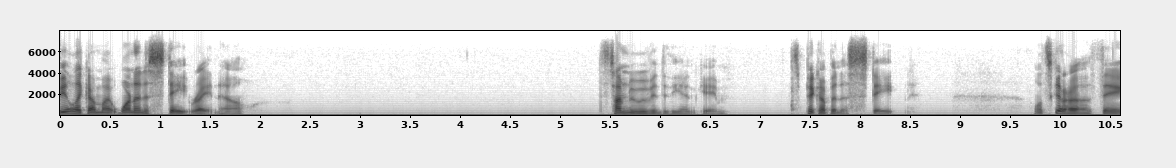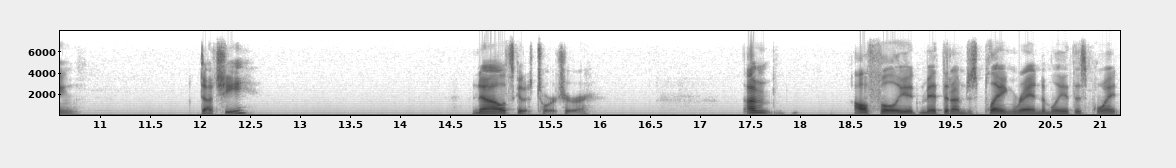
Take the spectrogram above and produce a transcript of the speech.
Feel like I might want an estate right now. It's time to move into the end game. Let's pick up an estate. Let's get a thing. Duchy? No, let's get a torturer. I'm I'll fully admit that I'm just playing randomly at this point.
